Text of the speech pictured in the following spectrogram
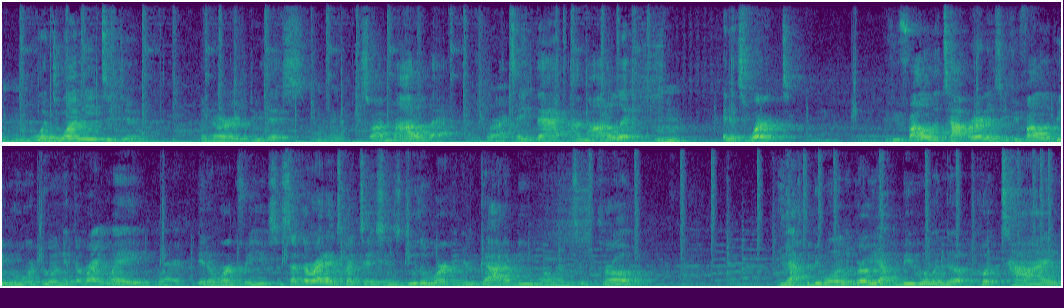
mm-hmm. what do I need to do in order to do this? Mm-hmm. So I model that. I Right. take that, I model it, mm-hmm. and it's worked. If you follow the top earners, if you follow the people who are doing it the right way, Right. it'll work for you. So set the right expectations, do the work, and you gotta be willing to grow. You have to be willing to grow. You have to be willing to put time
